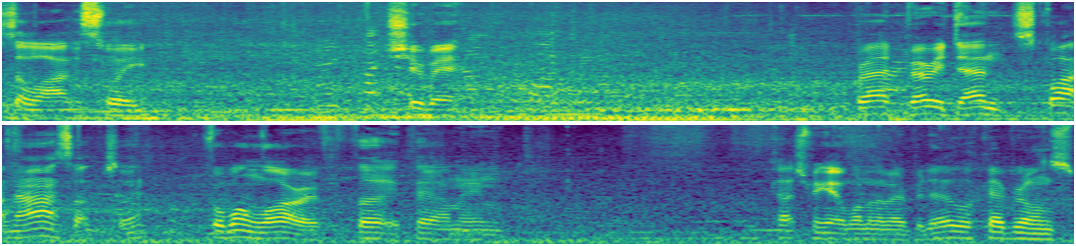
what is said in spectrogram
Just a light and sweet. Chewy. Bread, very dense, quite nice actually. For one lari, for 30p, I mean, catch me getting one of them every day. Look, everyone's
